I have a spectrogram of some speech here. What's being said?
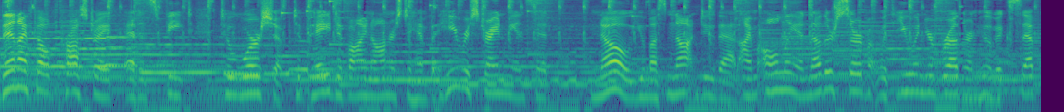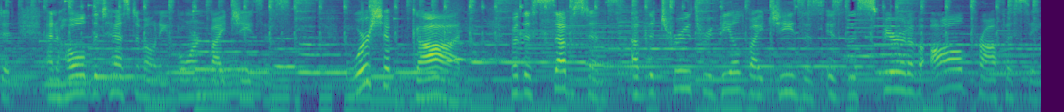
Then I fell prostrate at his feet to worship, to pay divine honors to him. But he restrained me and said, No, you must not do that. I'm only another servant with you and your brethren who have accepted and hold the testimony borne by Jesus. Worship God, for the substance of the truth revealed by Jesus is the spirit of all prophecy.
